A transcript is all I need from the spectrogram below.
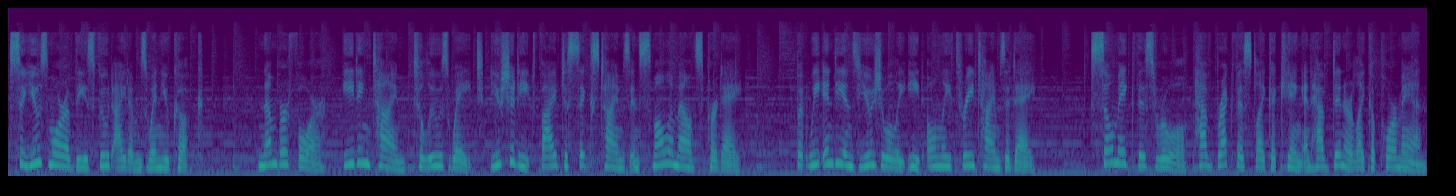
So use more of these food items when you cook. Number 4. Eating time, to lose weight, you should eat 5 to 6 times in small amounts per day. But we Indians usually eat only 3 times a day. So make this rule, have breakfast like a king and have dinner like a poor man.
